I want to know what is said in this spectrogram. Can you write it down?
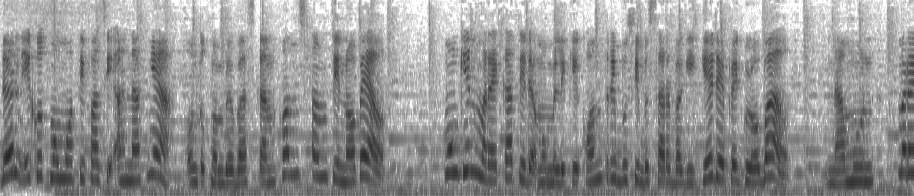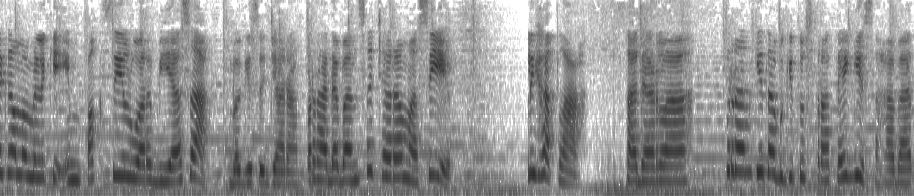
dan ikut memotivasi anaknya untuk membebaskan Konstantinopel. Mungkin mereka tidak memiliki kontribusi besar bagi GDP global, namun mereka memiliki impaksi luar biasa bagi sejarah peradaban secara masif. Lihatlah, sadarlah, peran kita begitu strategis, sahabat.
